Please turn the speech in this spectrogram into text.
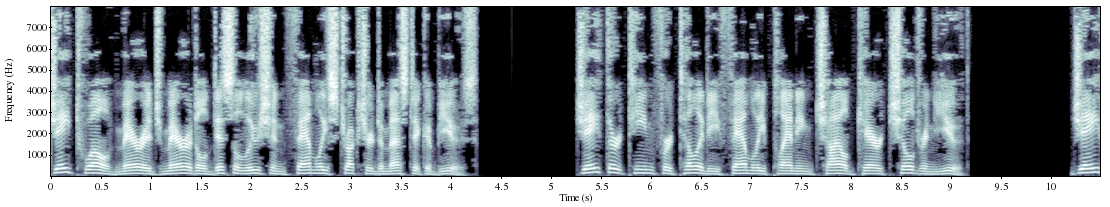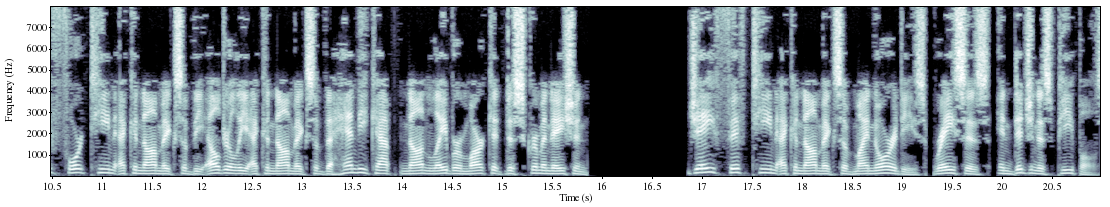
J12 Marriage Marital dissolution Family structure Domestic abuse. J13 Fertility Family planning Child care Children youth. J14 Economics of the elderly Economics of the handicapped Non-labor market discrimination J15 Economics of minorities, races, indigenous peoples,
